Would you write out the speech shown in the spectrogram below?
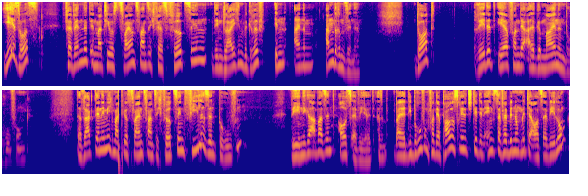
Jesus verwendet in Matthäus 22, Vers 14 den gleichen Begriff in einem anderen Sinne. Dort redet er von der allgemeinen Berufung. Da sagt er nämlich, Matthäus 22, 14, viele sind berufen, wenige aber sind auserwählt. Also bei die Berufung, von der Paulus redet, steht in engster Verbindung mit der Auserwählung.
